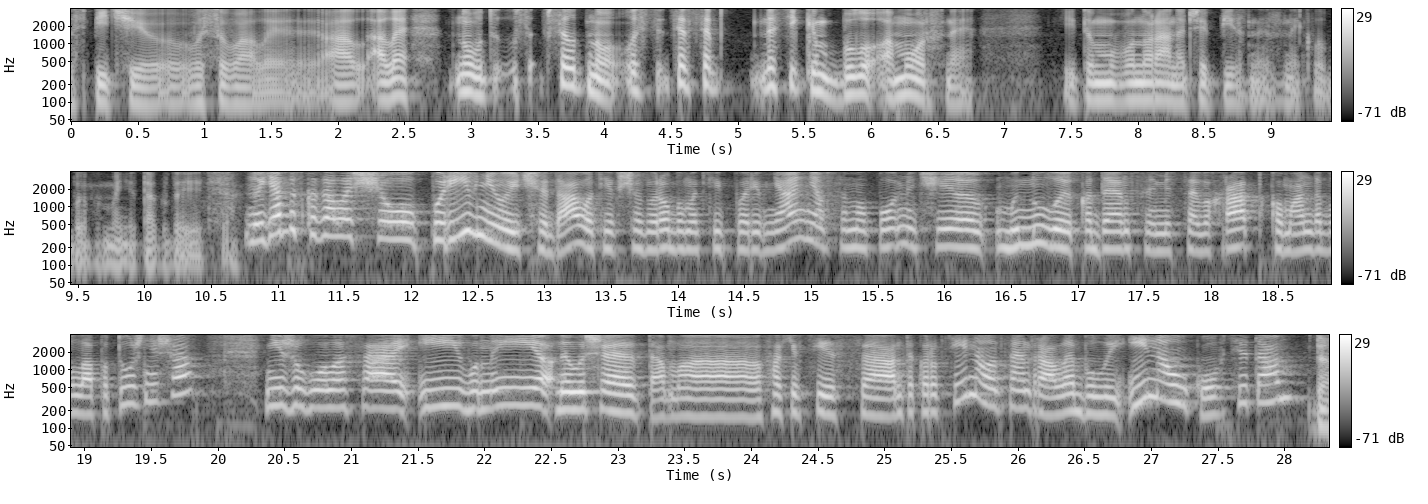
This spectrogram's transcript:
спічі висували. Але ну все одно, ось це все настільки було аморфне. І тому воно рано чи пізно зникло би, мені так здається. Ну я би сказала, що порівнюючи, да, от якщо ми робимо ці порівняння в самопомічі минулої каденції місцевих рад, команда була потужніша ніж у голоса, і вони не лише там фахівці з антикорупційного центру, але були і науковці там, так.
